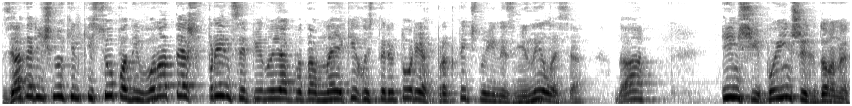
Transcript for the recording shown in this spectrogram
взяти річну кількість опадів, вона теж, в принципі, ну, якби там на якихось територіях практично і не змінилася. Да? Інші, по інших даних,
